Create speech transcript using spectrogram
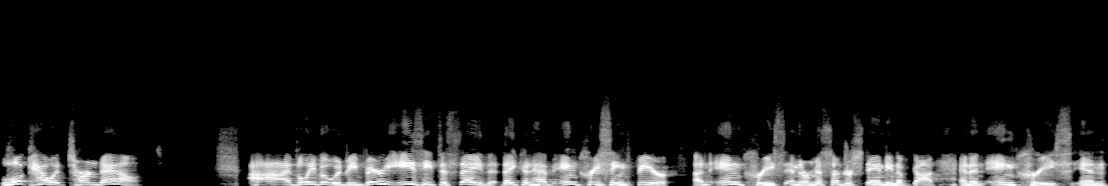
Look how it turned out. I, believe it would be very easy to say that they could have increasing fear, an increase in their misunderstanding of God, and an increase in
